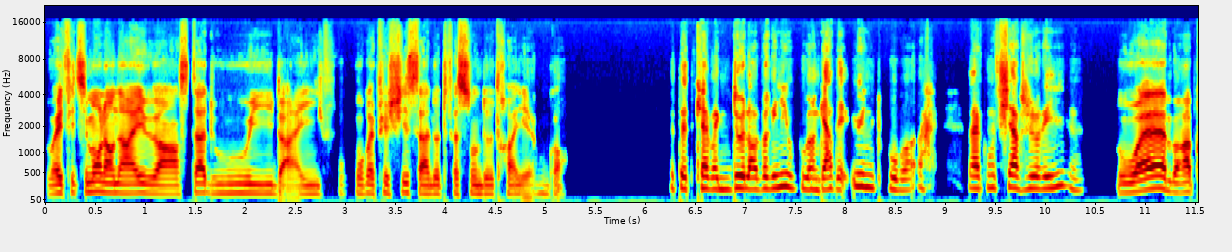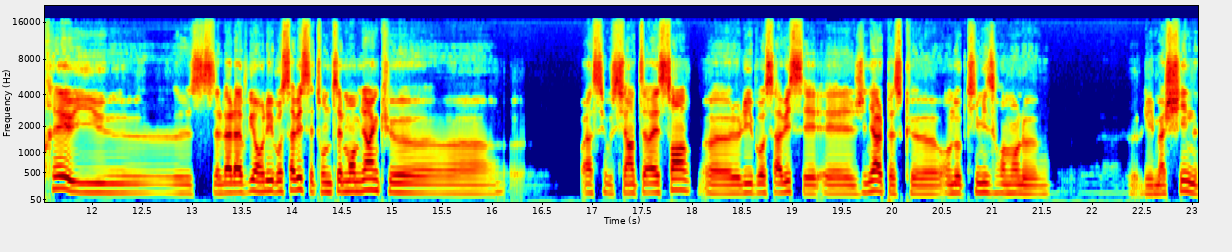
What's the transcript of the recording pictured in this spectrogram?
ouais, effectivement, là, on arrive à un stade où il, bah, il faut qu'on réfléchisse à notre façon de travailler encore. Peut-être qu'avec deux laveries, vous pouvez en garder une pour euh, la conciergerie. Ouais, bah après, euh, la laverie en libre service, ça tourne tellement bien que euh, voilà, c'est aussi intéressant. le libre service est, génial parce qu'on optimise vraiment le, les machines.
